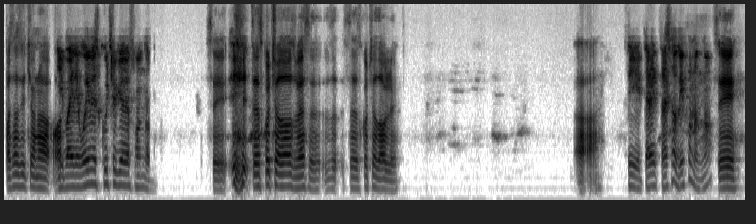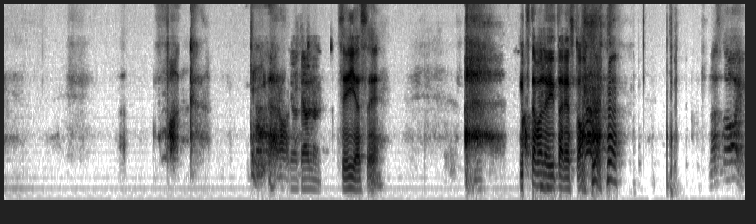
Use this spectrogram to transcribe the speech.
Pues has dicho una... Y by the way, me escucho yo de fondo. Sí, y te escucho dos veces. Se- escucha doble. Ah, Sí, trae- traes audífonos, ¿no? sí. Llegaron. Te hablan. Sí, ya sé. Más te vale editar esto. No estoy.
